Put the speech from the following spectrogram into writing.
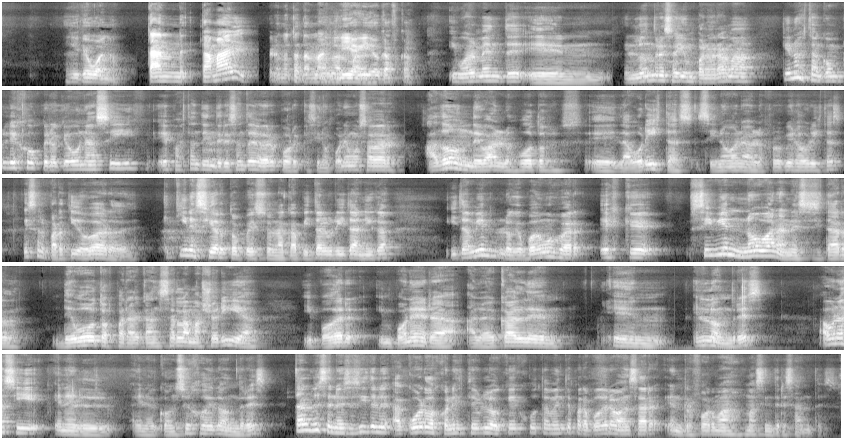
Así que bueno, tan, está mal, pero no está tan No mal, diría. Guido Kafka. Igualmente, en, en Londres hay un panorama que no es tan complejo, pero que aún así es bastante interesante de ver porque si nos ponemos a ver a dónde van los votos eh, laboristas, si no van a los propios laboristas, es al Partido Verde, que tiene cierto peso en la capital británica y también lo que podemos ver es que si bien no van a necesitar de votos para alcanzar la mayoría y poder imponer a- al alcalde en, en Londres, Aún así, en el, en el Consejo de Londres Tal vez se necesiten acuerdos con este bloque justamente para poder avanzar en reformas más interesantes.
